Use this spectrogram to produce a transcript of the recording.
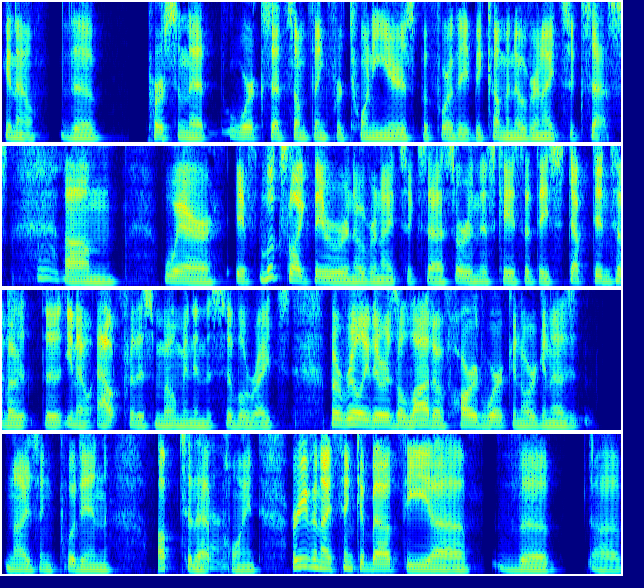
you know, the person that works at something for 20 years before they become an overnight success. Um, where it looks like they were an overnight success, or in this case, that they stepped into the, the, you know, out for this moment in the civil rights. But really, there was a lot of hard work and organizing put in up to that Yeah. point. Or even I think about the, uh, the, uh,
